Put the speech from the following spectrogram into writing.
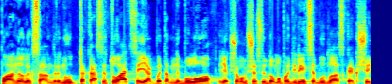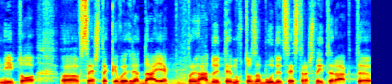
Пане Олександре, ну така ситуація, як би там не було. Якщо вам щось відомо, поділіться, будь ласка. Якщо ні, то е, все ж таки виглядає, як пригадуєте, ну хто забуде цей страшний теракт е,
